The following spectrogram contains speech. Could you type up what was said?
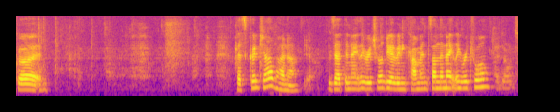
good. That's good job, Hannah. Yeah, Is that the nightly ritual? Do you have any comments on the nightly ritual? I don't.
